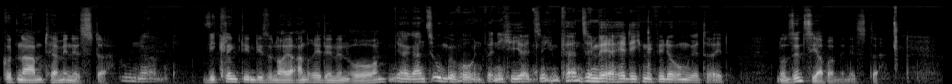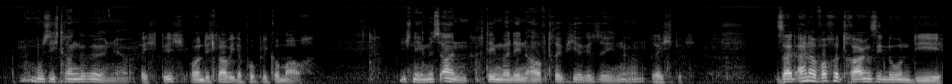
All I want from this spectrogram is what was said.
Guten Abend, Herr Minister. Guten Abend. Wie klingt Ihnen diese neue Anrede in den Ohren? Ja, ganz ungewohnt. Wenn ich hier jetzt nicht im Fernsehen wäre, hätte ich mich wieder umgedreht. Nun sind Sie aber Minister. Man muss sich dran gewöhnen, ja. Richtig. Und ich glaube, Ihr Publikum auch. Ich nehme es an, nachdem wir den Auftrieb hier gesehen haben. Richtig. Seit einer Woche tragen Sie nun die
